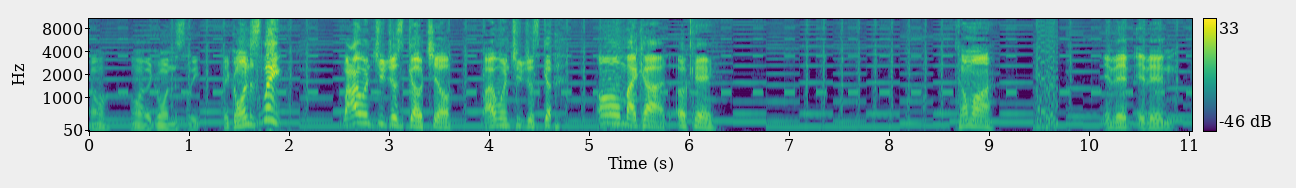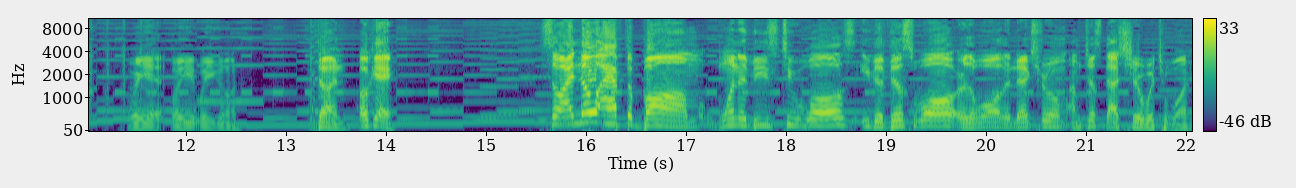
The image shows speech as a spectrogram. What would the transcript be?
Come on, come on. They're going to sleep. They're going to sleep. Why wouldn't you just go, chill? Why wouldn't you just go? Oh my god. Okay. Come on. And then, and then, where you at? Where you, where you going? Done. Okay. So I know I have to bomb one of these two walls, either this wall or the wall in the next room. I'm just not sure which one.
